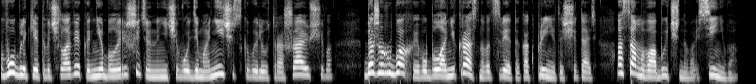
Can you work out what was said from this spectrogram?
В облике этого человека не было решительно ничего демонического или устрашающего. Даже рубаха его была не красного цвета, как принято считать, а самого обычного, синего.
